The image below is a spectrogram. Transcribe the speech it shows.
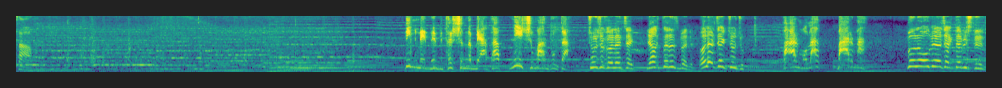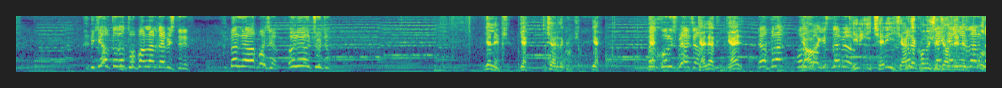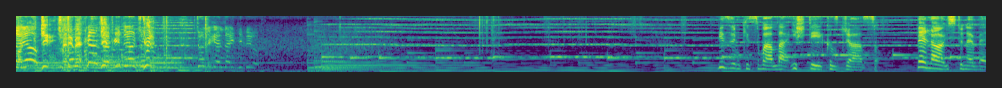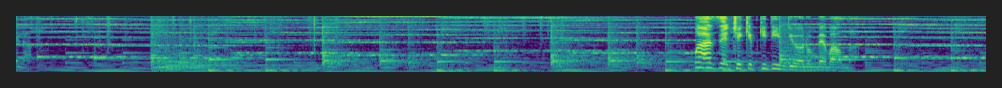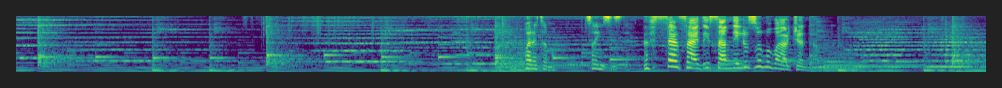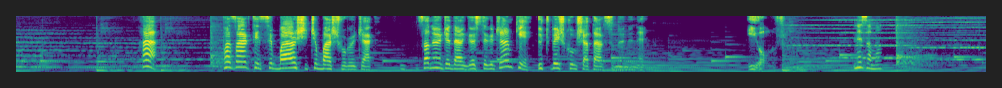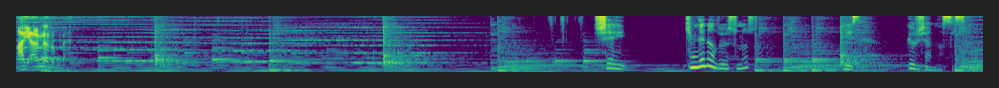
Sağ ol. Benim evime taşındın be adam? Ne işin var burada? Çocuk ölecek. Yaktınız beni. Ölecek çocuk. Bağırma ulan, bağırma. Böyle olmayacak demiştiniz. İki haftada toparlar demiştiniz. Ben ne yapacağım? Ölüyor çocuk. Gel hemşire gel. İçeride konuşalım. Gel. Ben konuşmayacağım. Gel hadi gel. Ya bırak konuşmak Ya, istemiyorum. Gir içeri içeride konuşacağız dedim. Ulan ya. gir içeri be. Gir. Gidiyor çocuk. Gir. Bizimkisi vallahi içtiği kızcağızı. Bela üstüne bela. Bazen çekip gideyim diyorum be vallahi. Para tamam. Sayın siz de. Sen saydıysan ne lüzumu var canım? Ha, pazartesi bağış için başvuracak. Sana önceden göstereceğim ki 3-5 kuruş atarsın önüne. İyi olur. Ne zaman? Ayarlarım ben. Şey, kimden alıyorsunuz? Neyse, göreceğim nasılsa.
